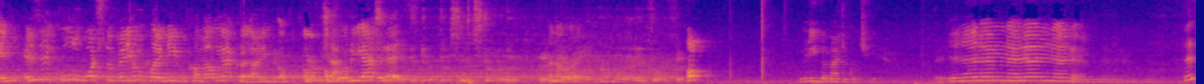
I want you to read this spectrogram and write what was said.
And is it cool to watch the video but it didn't even come out yet? Because I didn't even up, up, upload it yet? It is. I know, right? Oh! We need the magical cheater. This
